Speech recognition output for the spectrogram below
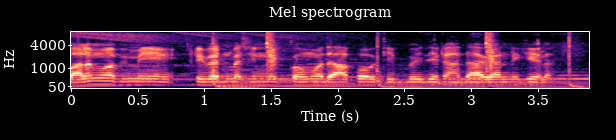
බලමු අපි මේ රිවට් මැසින් එක් කොහොම දාපව තිබ්බ විදියට හදාගන්න කියලා.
